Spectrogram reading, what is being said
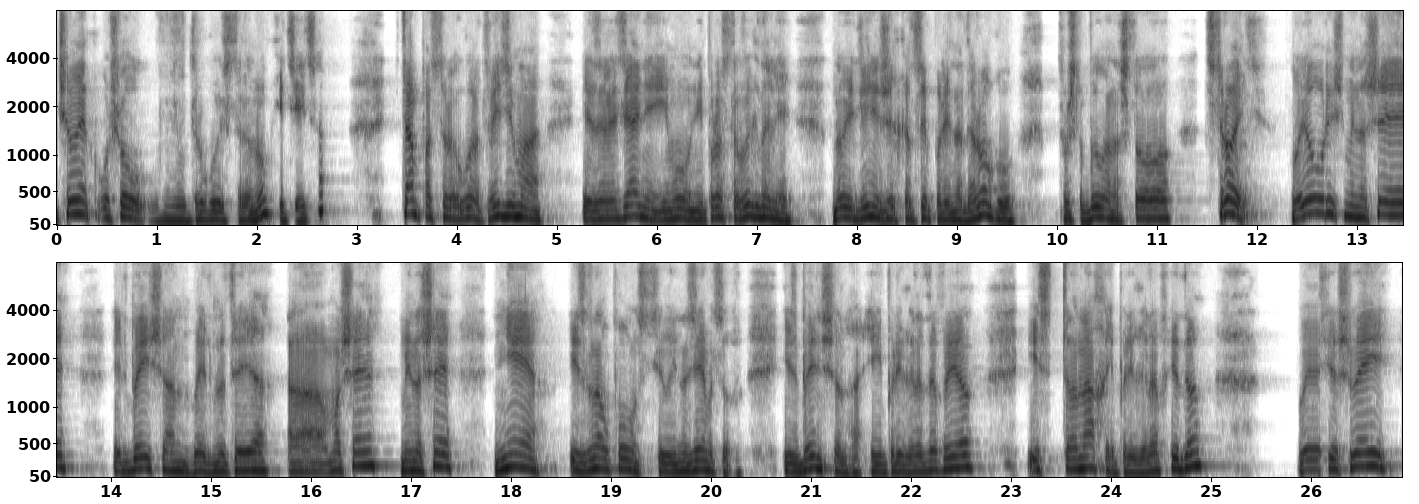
Человек ушел в другую страну, китайца, там построил город. Видимо, израильтяне ему не просто выгнали, но и денежек отсыпали на дорогу, потому что было на что строить. Войориш Минаше Эдбейшан Вейдмнутея. А Маше, Минаше не изгнал полностью иноземцев из Беншана и пригородов ее, из Танаха и пригородов ее, Вейшвей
